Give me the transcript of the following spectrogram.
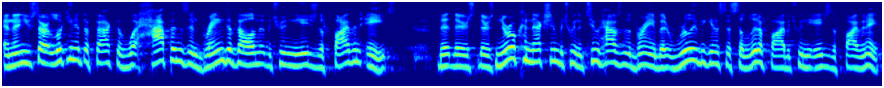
and then you start looking at the fact of what happens in brain development between the ages of five and eight, that there's, there's neural connection between the two halves of the brain, but it really begins to solidify between the ages of five and eight,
